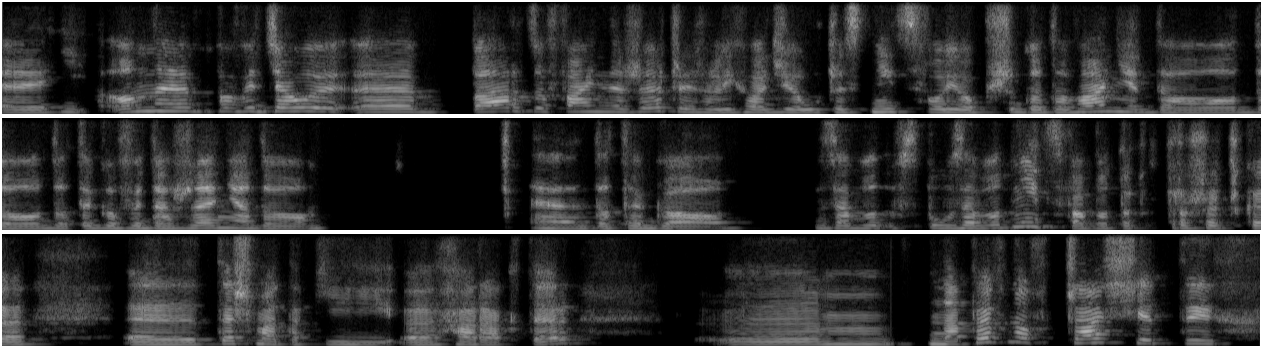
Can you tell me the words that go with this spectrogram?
Y, I one powiedziały bardzo fajne rzeczy, jeżeli chodzi o uczestnictwo i o przygotowanie do, do, do tego wydarzenia, do, do tego współzawodnictwa, bo to troszeczkę też ma taki charakter. Na pewno w czasie tych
